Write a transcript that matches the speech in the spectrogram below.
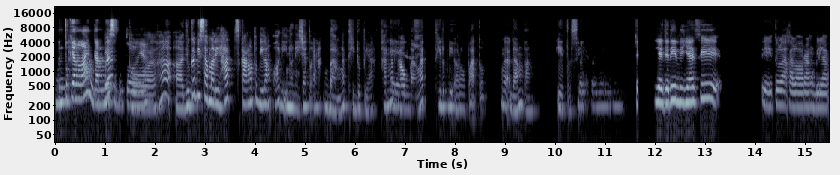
bentuk yang lain kan, Mir, sebetulnya. betul heeh. juga bisa melihat sekarang tuh bilang oh di Indonesia tuh enak banget hidup ya karena tahu Iya, banget hidup di Eropa tuh nggak gampang itu sih. Ya, jadi intinya sih ya itulah kalau orang bilang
